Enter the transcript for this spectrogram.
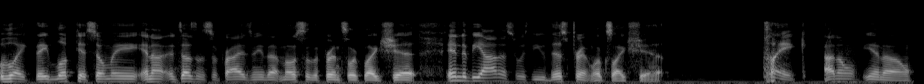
like they looked at so many, and I, it doesn't surprise me that most of the prints look like shit. And to be honest with you, this print looks like shit. Like, I don't, you know,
